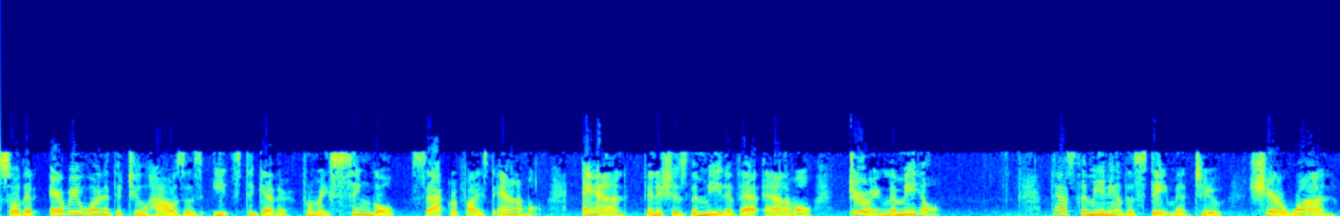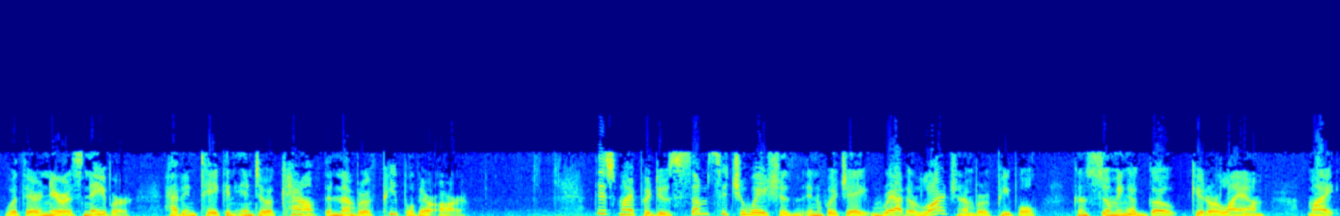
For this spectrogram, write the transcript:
so that every one of the two houses eats together from a single sacrificed animal and finishes the meat of that animal during the meal. That's the meaning of the statement to share one with their nearest neighbor, having taken into account the number of people there are. This might produce some situations in which a rather large number of people, consuming a goat, kid, or lamb, might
